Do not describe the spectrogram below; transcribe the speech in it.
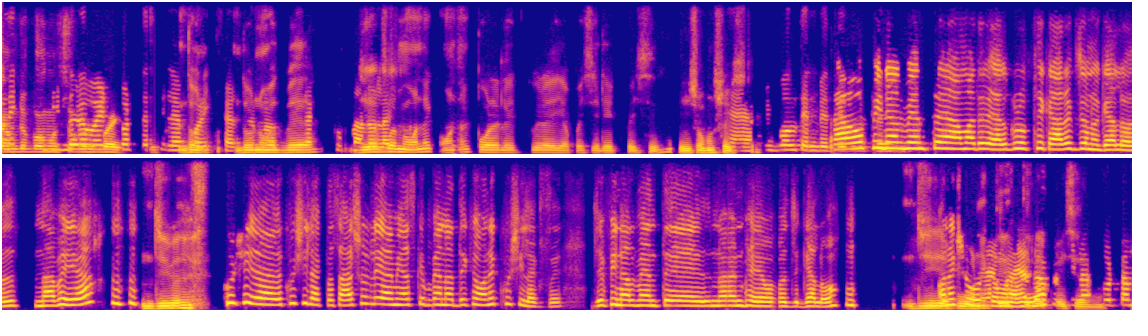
অনেক টু দিন প্রমোশন ধরে গ্রুপ ওয়েট করতেছিলেন পরীক্ষার জন্য। ধন্যবাদ ভাইয়া। যাক, খুব জি ভালো আপু আমি অনেক অনেক পরে লেট করে ইয়া পাইছি ডেট পাইছি এই সমস্যা হ্যাঁ আপনি বলতেন বেঁধে তাও ফিনালমেন্টে আমাদের এল গ্রুপ থেকে আরেকজনও গেল না ভাইয়া? জি ভাই। খুশি খুশি লাগতেছে। আসলে আমি আজকে ব্যানার দেখে অনেক খুশি লাগছে যে ফিনাল ফিনালমেন্টে নয়ন ভাইয়াও যে গেল। জি অনেক আপু যখন পাইছি আমি করতাম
